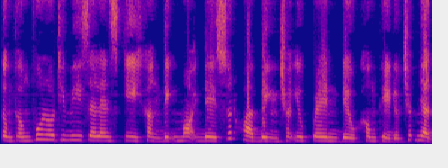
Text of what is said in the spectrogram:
Tổng thống Volodymyr Zelensky khẳng định mọi đề xuất hòa bình cho Ukraine đều không thể được chấp nhận,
